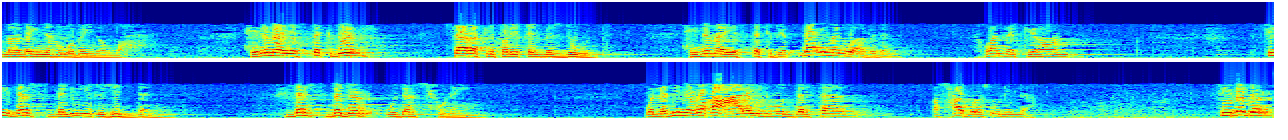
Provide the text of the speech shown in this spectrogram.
ما بينه وبين الله. حينما يستكبر سار في طريق مسدود. حينما يستكبر دائما وأبدا. أخواننا الكرام في درس بليغ جدا. درس بدر ودرس حنين. والذين وقع عليهم الدرسان أصحاب رسول الله. في بدر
